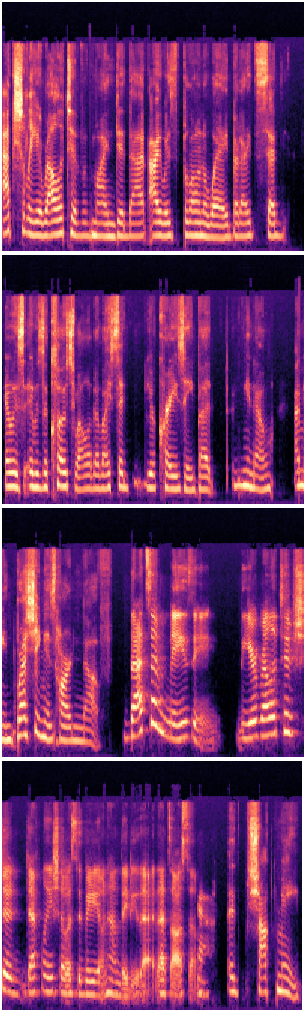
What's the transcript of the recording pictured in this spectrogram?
Actually, a relative of mine did that. I was blown away, but I said it was it was a close relative. I said you're crazy, but you know, I mean, brushing is hard enough. That's amazing. Your relative should definitely show us a video on how they do that. That's awesome. Yeah. It shocked me.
